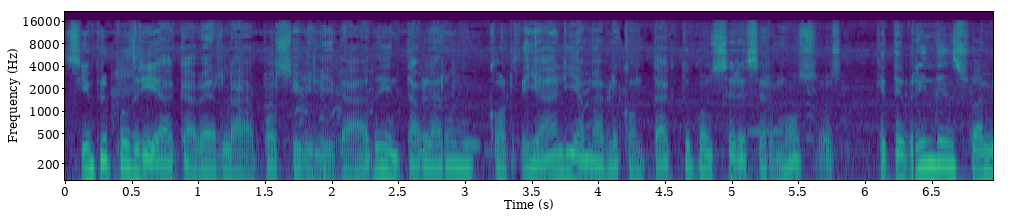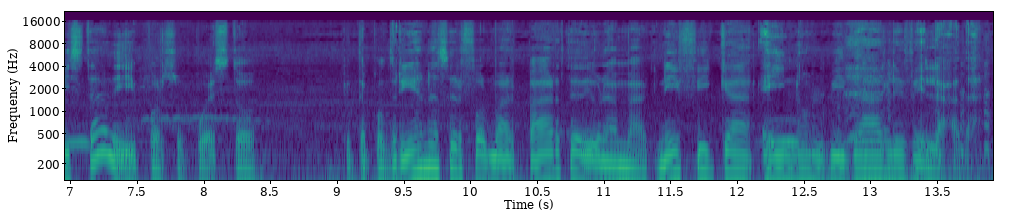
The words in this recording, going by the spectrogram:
siempre podría caber la posibilidad de entablar un cordial y amable contacto con seres hermosos que te brinden su amistad y, por supuesto, que te podrían hacer formar parte de una magnífica e inolvidable velada,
